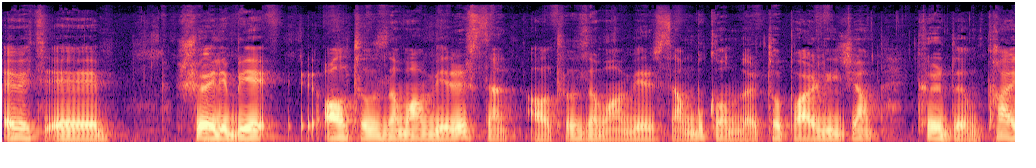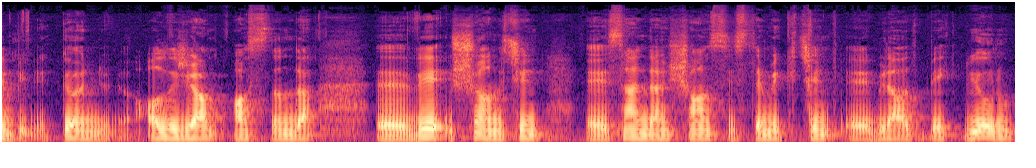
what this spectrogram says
evet e, şöyle bir altılı zaman verirsen, altılı zaman verirsen bu konuları toparlayacağım. Kırdığım kalbini, gönlünü alacağım aslında. E, ve şu an için e, senden şans istemek için e, biraz bekliyorum.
